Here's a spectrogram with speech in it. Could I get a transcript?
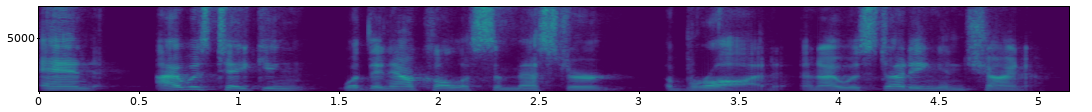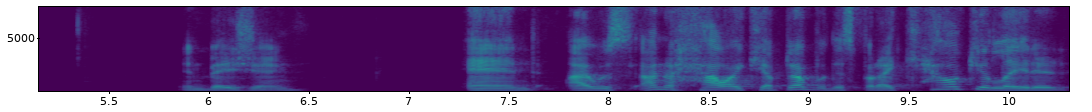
and I was taking what they now call a semester abroad, and I was studying in China, in Beijing. And I was, I don't know how I kept up with this, but I calculated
